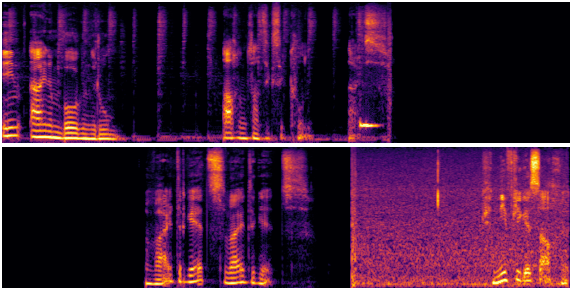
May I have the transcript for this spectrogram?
In einem Bogen rum. 28 Sekunden. Nice. Weiter geht's, weiter geht's. Knifflige Sache.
